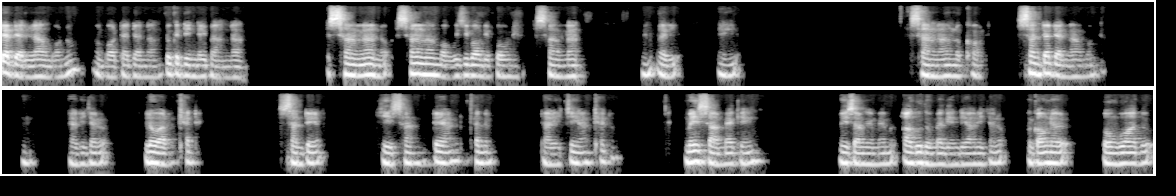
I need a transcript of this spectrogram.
တက်တဲ့လမ်းပေါ့နော်ဘောတက်တဲ့လမ်းဒုက္ခတိနိဗ္ဗာန်လမ်း အဆံလန်းတော့အဆံလန်းပေါ့ဝီစီပေါက်တွေပုံနေအဆံလန်းအဲ့ဒီအဲဆံလန်းလို့ခေါ်တယ်ဆံတက်တဲ့လမ်းပေါ့အဲ့ဒီကျတော့လောရခက်တယ်ဆံတဲ့ရေဆံတဲ့ခက်တယ်ဒါတွေကျင့်ရခက်တော့မိစ္ဆာမက်ကင်မိစ္ဆာမက်ကင်အာဟုတုမက်ကင်တရားတွေကျတော့မကောင်းတဲ့ဘုံဘဝတို့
